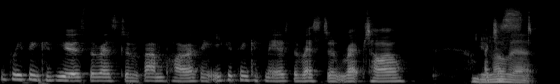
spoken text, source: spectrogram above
if we think of you as the resident vampire, I think you could think of me as the resident reptile. You I love just- it.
